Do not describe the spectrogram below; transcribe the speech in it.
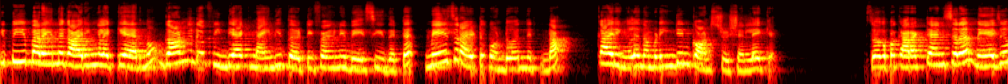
ഇപ്പൊ ഈ പറയുന്ന കാര്യങ്ങളൊക്കെ ആയിരുന്നു. Government of India act nineteen thirty ഫൈവിനെ ബേസ് ചെയ്തിട്ട് മേജർ ആയിട്ട് കൊണ്ടുവന്നിട്ടുള്ള കാര്യങ്ങൾ നമ്മുടെ ഇന്ത്യൻ കോൺസ്റ്റിറ്റ്യൂഷനിലേക്ക് സോ അപ്പൊ correct answer major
